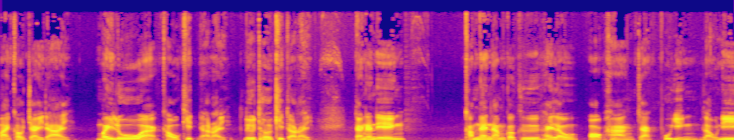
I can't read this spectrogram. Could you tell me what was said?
มารถเข้าใจได้ ไม่รู้ว่าเขาคิดอะไร หรือเธอคิดอะไร ดังนั้นเองคำแนะนำก็คือให้เราออกห่างจากผู้หญิงเหล่านี้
